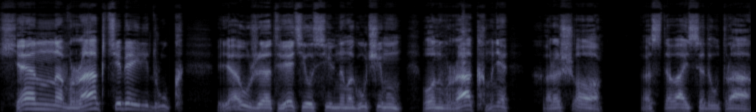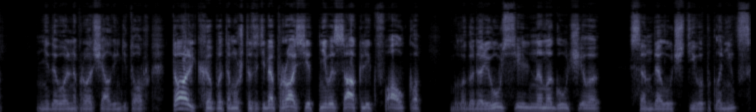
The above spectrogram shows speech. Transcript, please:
Хенна, враг тебе или друг? Я уже ответил сильно могучему. Он враг мне. Хорошо. Оставайся до утра. — недовольно проворчал Венгитор. — Только потому, что за тебя просит невысоклик Фалко. — Благодарю сильно могучего. Сандел учтиво поклонился.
